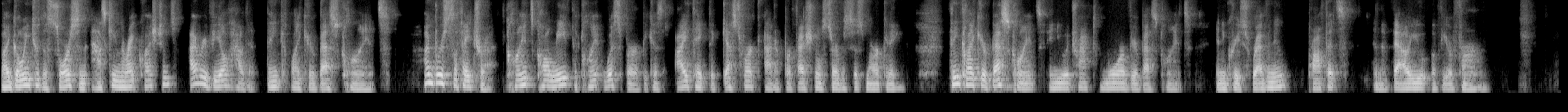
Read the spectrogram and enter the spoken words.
By going to the source and asking the right questions, I reveal how to think like your best clients. I'm Bruce LaFetra. Clients call me the client whisperer because I take the guesswork out of professional services marketing. Think like your best clients and you attract more of your best clients and increase revenue, profits, and the value of your firm.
